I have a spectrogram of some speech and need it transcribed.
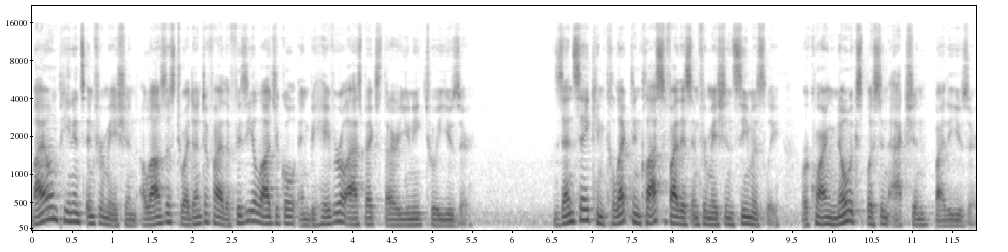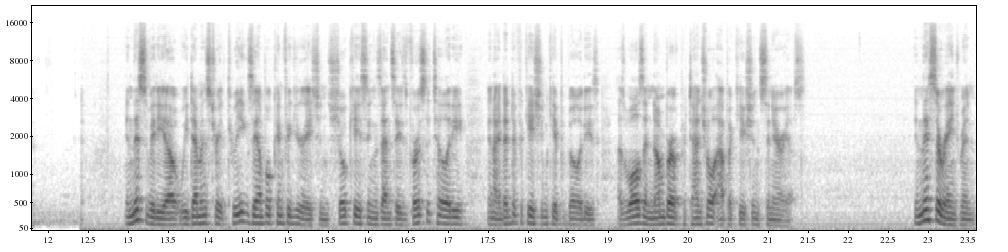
Bioimpedance information allows us to identify the physiological and behavioral aspects that are unique to a user. Zensei can collect and classify this information seamlessly, requiring no explicit action by the user. In this video, we demonstrate three example configurations showcasing Zensei's versatility and identification capabilities, as well as a number of potential application scenarios. In this arrangement,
